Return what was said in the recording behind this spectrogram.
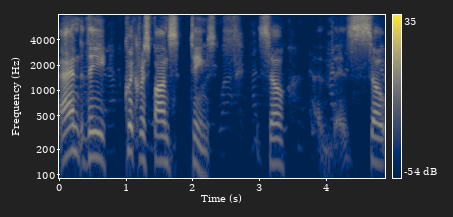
and the quick response teams. So, uh, so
